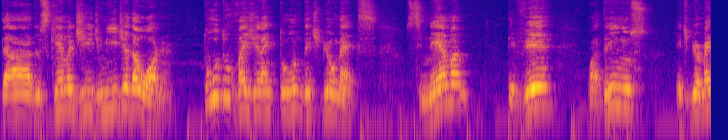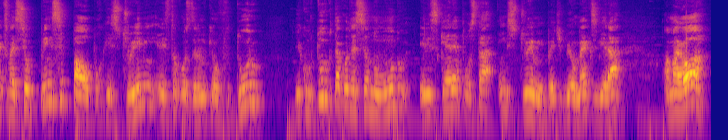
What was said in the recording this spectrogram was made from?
da, do esquema de, de mídia da Warner. Tudo vai girar em torno da HBO Max. Cinema, TV, quadrinhos. HBO Max vai ser o principal, porque streaming eles estão considerando que é o futuro e com tudo que está acontecendo no mundo, eles querem apostar em streaming, para HBO Max virar a maior,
